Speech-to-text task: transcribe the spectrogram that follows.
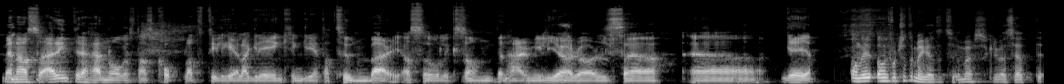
Men alltså är inte det här någonstans kopplat till hela grejen kring Greta Thunberg? Alltså liksom den här miljörörelse-grejen. Om vi, om vi fortsätter med Greta Thunberg så skulle jag säga att det-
